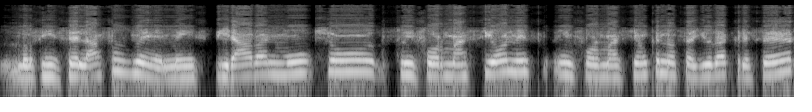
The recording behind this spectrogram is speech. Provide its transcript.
los cincelazos me, me, inspiraban mucho. Su información es información que nos ayuda a crecer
